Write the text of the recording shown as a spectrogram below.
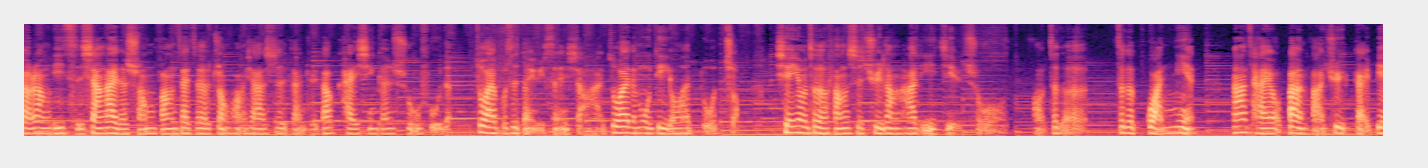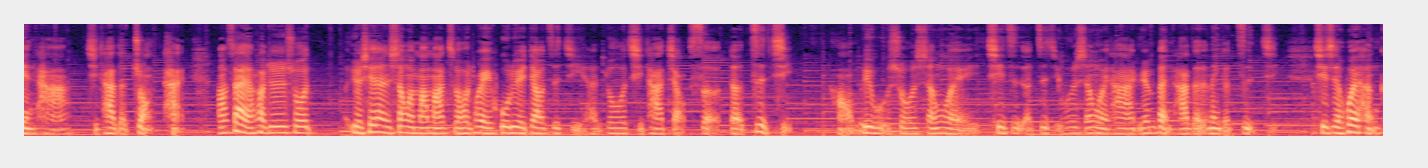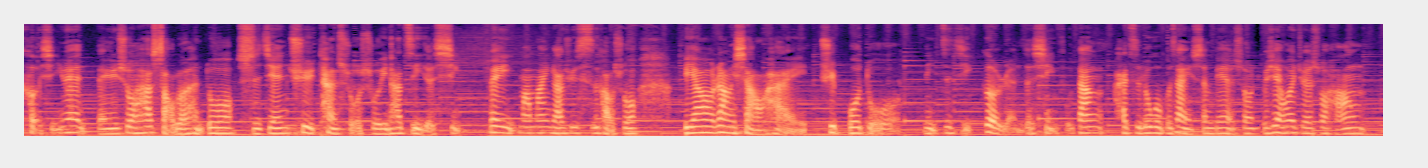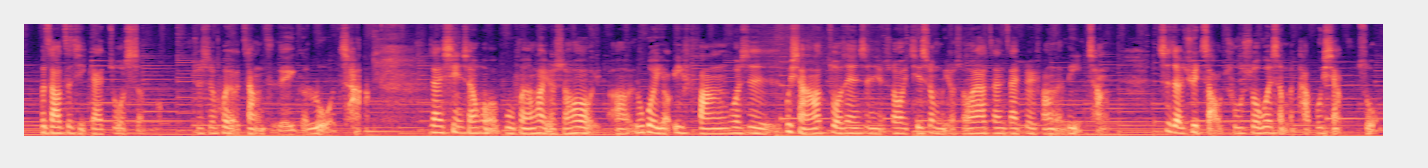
要让彼此相爱的双方在这个状况下是感觉到开心跟舒服的。做爱不是等于生小孩，做爱的目的有很多种。先用这个方式去让他理解说，哦，这个这个观念，那才有办法去改变他其他的状态。然后再来的话就是说，有些人身为妈妈之后，会忽略掉自己很多其他角色的自己，好，例如说身为妻子的自己，或者身为他原本他的那个自己，其实会很可惜，因为等于说他少了很多时间去探索属于他自己的性。所以妈妈应该去思考说，不要让小孩去剥夺你自己个人的幸福。当孩子如果不在你身边的时候，有些人会觉得说，好像不知道自己该做什么，就是会有这样子的一个落差。在性生活的部分的话，有时候呃，如果有一方或是不想要做这件事情的时候，其实我们有时候要站在对方的立场，试着去找出说为什么他不想做。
